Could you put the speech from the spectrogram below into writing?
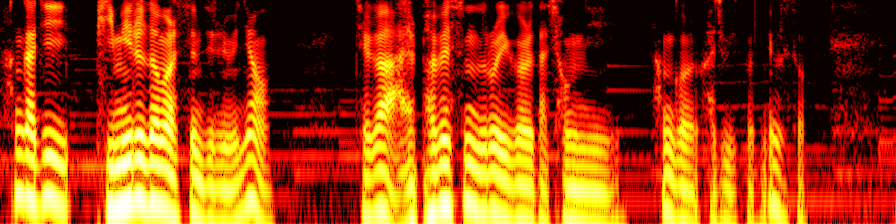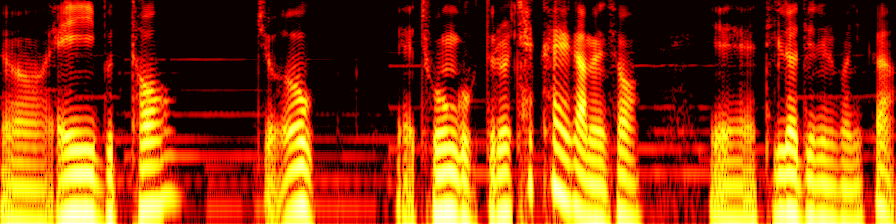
한 가지 비밀을 더 말씀드리면요. 제가 알파벳 순으로 이걸 다 정리한 걸 가지고 있거든요. 그래서 어, A부터 쭉 예, 좋은 곡들을 체크해 가면서 예, 들려드리는 거니까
